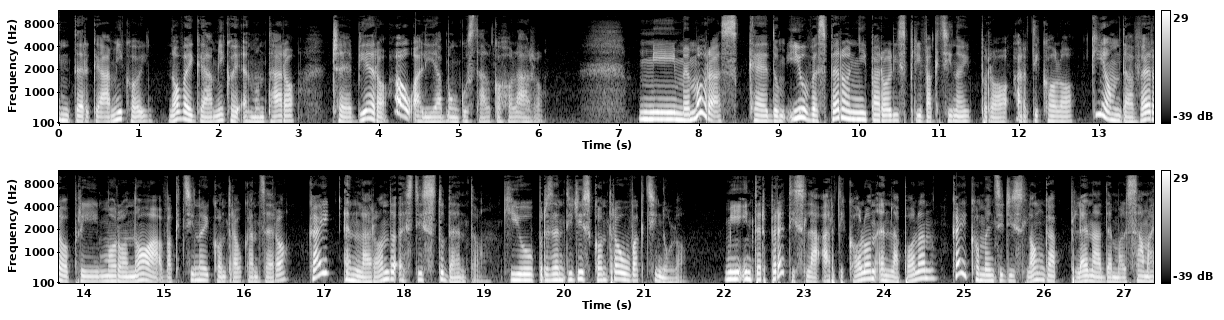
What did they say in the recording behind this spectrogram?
inter geamicoi, novei geamicoi en montaro, ce biero au alia bongusta alcoholaro. Mi memoras, che dum iu vespero ni parolis pri vaccinoi pro articolo Kiom da vero pri moronoa vaccinoi contrau cancero? Kai en la rondo estis studento, kiu presentigis contrau vaccinulo. Mi interpretis la artikolon en la polan kaj komenciĝis longa plena de malsamaj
